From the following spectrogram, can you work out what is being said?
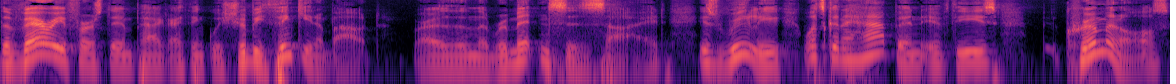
the very first impact I think we should be thinking about, rather than the remittances side, is really what's going to happen if these criminals.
